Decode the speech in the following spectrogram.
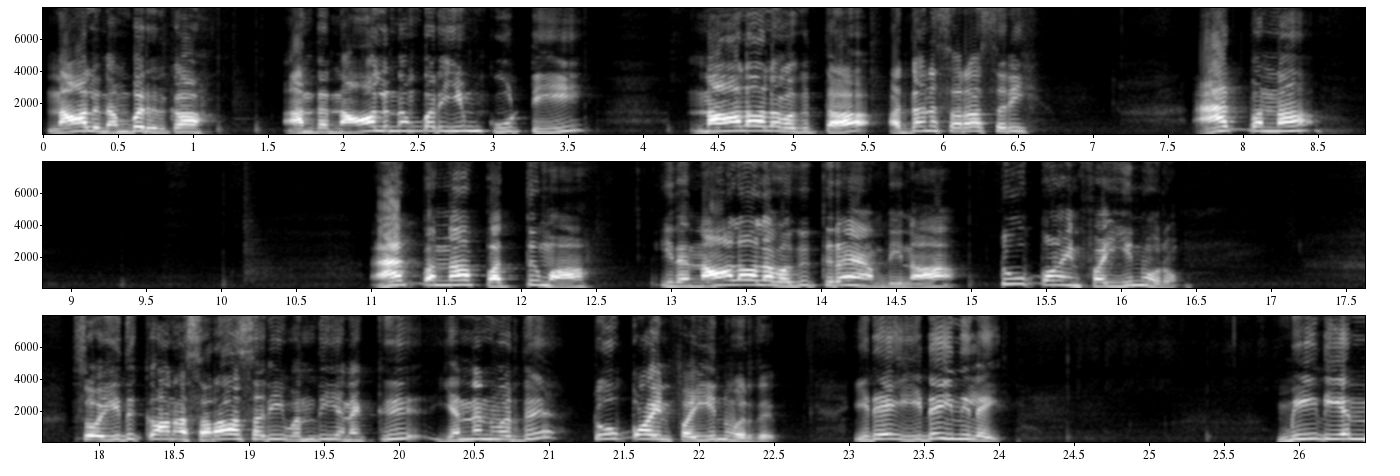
நாலு நம்பர் இருக்கா? அந்த நாலு நம்பரையும் கூட்டி நாலால் வகுத்தா அதானே சராசரி? ஆட் பண்ணால் ஆட் பண்ணால் பத்துமா? இதை நாலால் வகுக்கிறேன் அப்படின்னா டூ பாயிண்ட் ஃபைவ்னு வரும். ஸோ இதுக்கான சராசரி வந்து எனக்கு என்னன்னு வருது? டூ பாயிண்ட் ஃபைவ்னு வருது. இதே இடைநிலை. மீடியன்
